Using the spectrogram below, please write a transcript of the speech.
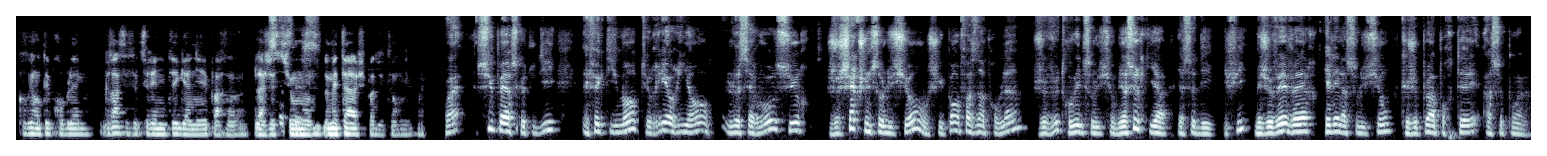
qu'orienté problème, grâce à cette sérénité gagnée par euh, la gestion ça, de mes tâches, pas du temps. Ouais. Ouais, super ce que tu dis. Effectivement, tu réorientes le cerveau sur je cherche une solution, je suis pas en face d'un problème, je veux trouver une solution. Bien sûr qu'il y y a ce défi, mais je vais vers quelle est la solution que je peux apporter à ce point-là.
